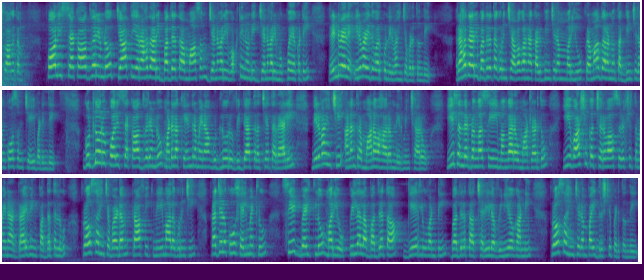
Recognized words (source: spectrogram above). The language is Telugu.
స్వాగతం. పోలీస్ శాఖ ఆధ్వర్యంలో జాతీయ రహదారి భద్రతా మాసం జనవరి ఒకటి నుండి జనవరి ముప్పై ఒకటి రెండు వేల ఇరవై ఐదు వరకు నిర్వహించబడుతుంది. రహదారి భద్రత గురించి అవగాహన కల్పించడం మరియు ప్రమాదాలను తగ్గించడం కోసం చేయబడింది. గుడ్లూరు పోలీస్ శాఖ ఆధ్వర్యంలో మండల కేంద్రమైన గుడ్లూరు విద్యార్థుల చేత ర్యాలీ నిర్వహించి అనంతరం మానవహారం నిర్మించారు. ఈ సందర్భంగా సిఐ మంగారావు మాట్లాడుతూ ఈ వార్షిక చొరవ సురక్షితమైన డ్రైవింగ్ పద్ధతులు ప్రోత్సహించబడడం ట్రాఫిక్ నియమాల గురించి ప్రజలకు హెల్మెట్లు సీట్ బెల్ట్లు మరియు పిల్లల భద్రత గేర్లు వంటి భద్రతా చర్యల వినియోగాన్ని ప్రోత్సహించడంపై దృష్టి పెడుతుంది.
